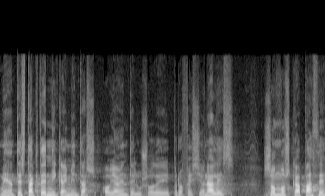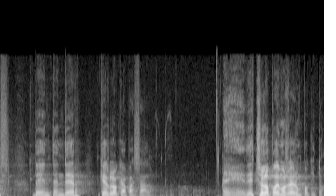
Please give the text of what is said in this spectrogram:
mediante esta técnica y mientras obviamente el uso de profesionales somos capaces de entender qué es lo que ha pasado. Eh, de hecho, lo podemos ver un poquito.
